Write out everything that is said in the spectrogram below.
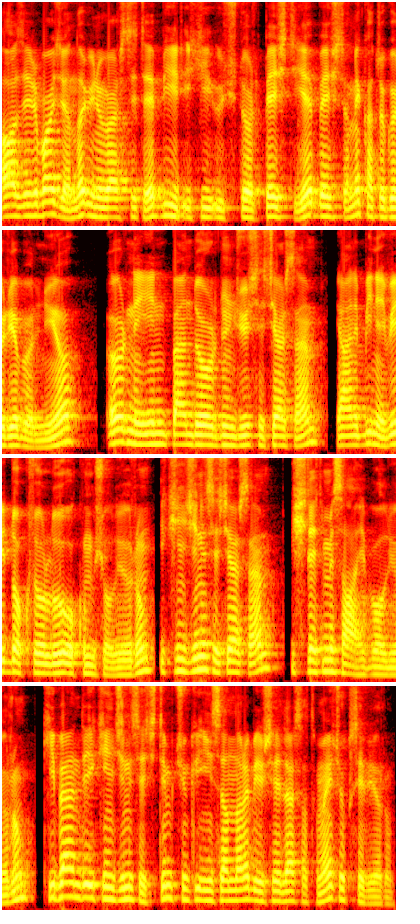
Azerbaycan'da üniversite 1, 2, 3, 4, 5 diye 5 tane kategoriye bölünüyor. Örneğin ben dördüncüyü seçersem yani bir nevi doktorluğu okumuş oluyorum. İkincini seçersem işletme sahibi oluyorum. Ki ben de ikincini seçtim çünkü insanlara bir şeyler satmayı çok seviyorum.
